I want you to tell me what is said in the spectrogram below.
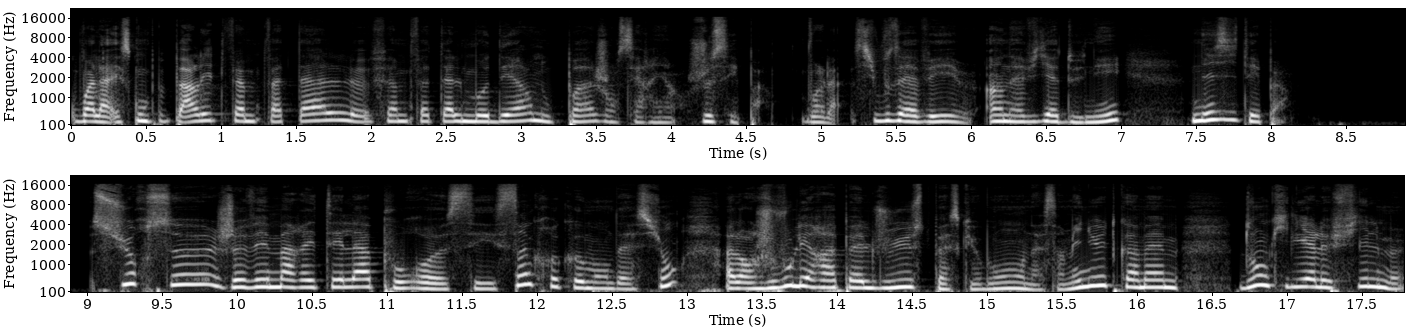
Voilà, est-ce qu'on peut parler de femme fatale, euh, femme fatale moderne ou pas? J'en sais rien, je sais pas. Voilà, si vous avez euh, un avis à donner, n'hésitez pas. Sur ce, je vais m'arrêter là pour euh, ces cinq recommandations. Alors, je vous les rappelle juste parce que bon, on a cinq minutes quand même. Donc, il y a le film,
